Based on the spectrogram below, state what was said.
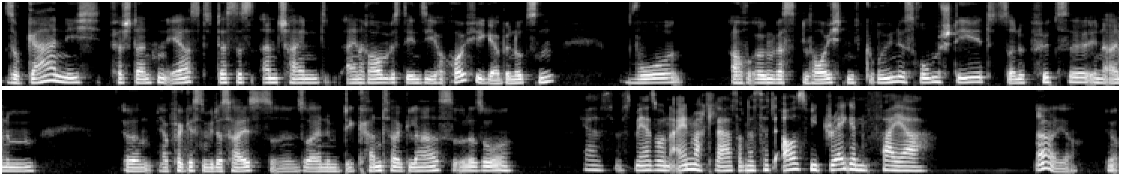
so gar nicht verstanden erst, dass das anscheinend ein Raum ist, den sie häufiger benutzen, wo auch irgendwas leuchtend Grünes rumsteht, so eine Pfütze in einem, ähm, ich habe vergessen, wie das heißt, so einem Dekanterglas oder so. Ja, es ist mehr so ein Einmachglas und das sieht aus wie Dragonfire. Ah ja. Ja,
